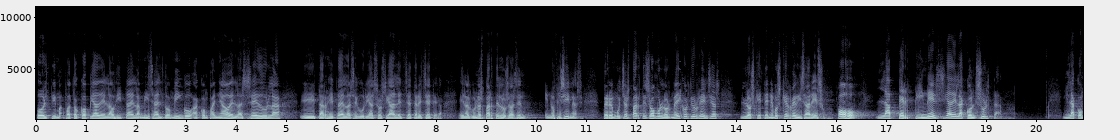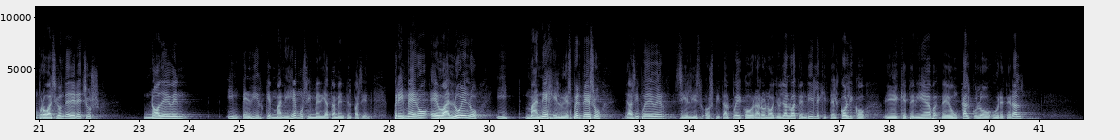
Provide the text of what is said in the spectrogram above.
Última fotocopia de la hojita de la misa del domingo, acompañado de la cédula, y tarjeta de la seguridad social, etcétera, etcétera. en algunas partes los hacen en oficinas, pero en muchas partes somos los médicos de urgencias los que tenemos que revisar eso. Ojo, la pertinencia de la consulta y la comprobación de derechos no deben impedir que manejemos inmediatamente el paciente. Primero evalúelo y manéjelo y después de eso ya sí puede ver si el hospital puede cobrar o no. Yo ya lo atendí, le quité el cólico eh, que tenía de un cálculo ureteral,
